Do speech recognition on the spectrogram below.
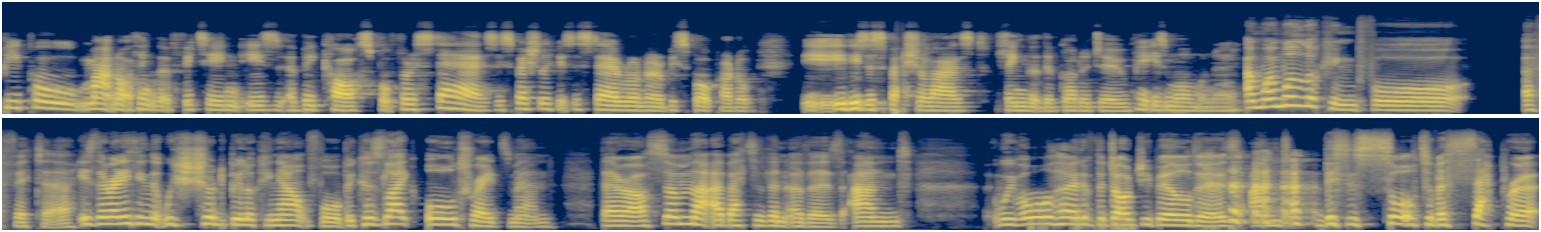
people might not think that fitting is a big cost, but for a stairs, especially if it's a stair runner, a bespoke product, it, it is a specialised thing that they've got to do. It is more money. And when we're looking for a fitter, is there anything that we should be looking out for? Because, like all tradesmen, there are some that are better than others. And we've all heard of the dodgy builders, and this is sort of a separate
